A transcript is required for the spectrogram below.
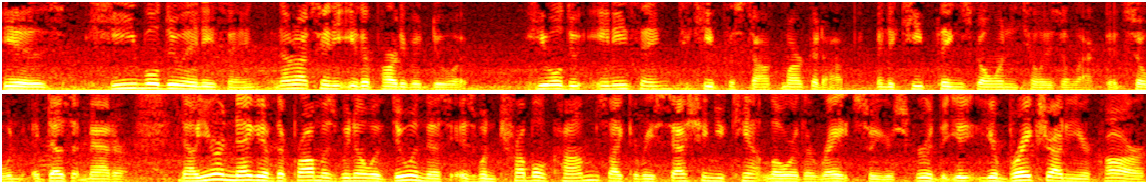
is he will do anything, and I'm not saying either party would do it. He will do anything to keep the stock market up and to keep things going until he's elected. So it doesn't matter. Now you're a negative. The problem is we know with doing this is when trouble comes, like a recession, you can't lower the rate, so you're screwed. Your brakes are out in your car,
